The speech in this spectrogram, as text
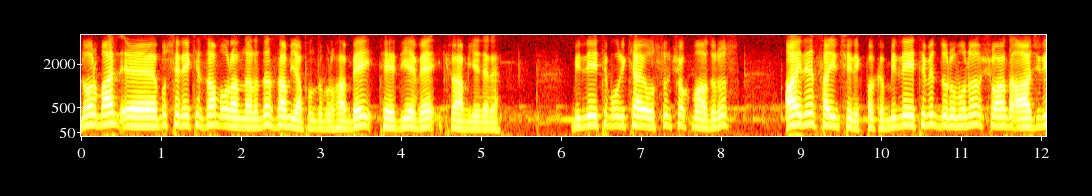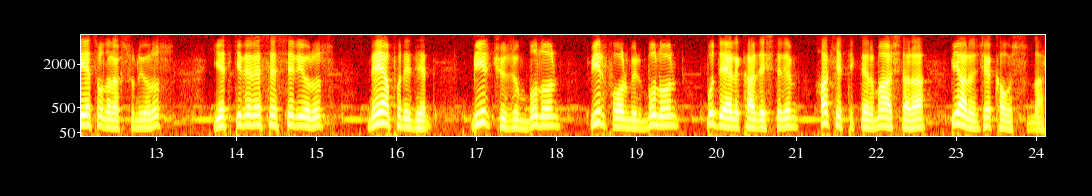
Normal e, bu seneki zam oranlarında zam yapıldı Burhan Bey. Tediye ve ikramiyelere. Milli Eğitim 12 ay olsun çok mağduruz. Aynen Sayın Çelik. Bakın Milli Eğitim'in durumunu şu anda aciliyet olarak sunuyoruz. Yetkililere sesleniyoruz. Ne yapın edin? Bir çözüm bulun, bir formül bulun. Bu değerli kardeşlerim hak ettikleri maaşlara bir an önce kavuşsunlar.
